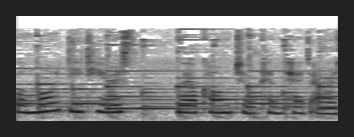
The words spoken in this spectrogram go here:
For more details, welcome to contact us.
